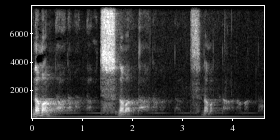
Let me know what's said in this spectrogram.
ナマンナナマンナベツナマンナナマンナベツナマンナナマンナ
